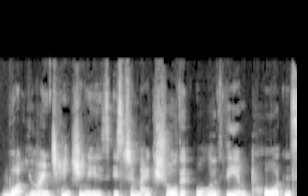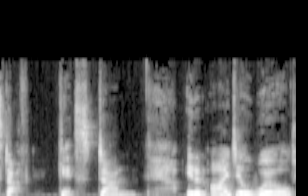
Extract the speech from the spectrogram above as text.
What your intention is, is to make sure that all of the important stuff gets done. In an ideal world,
